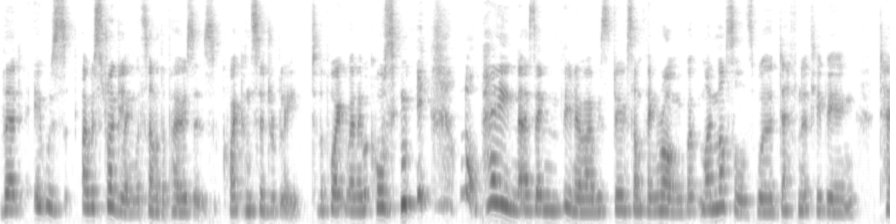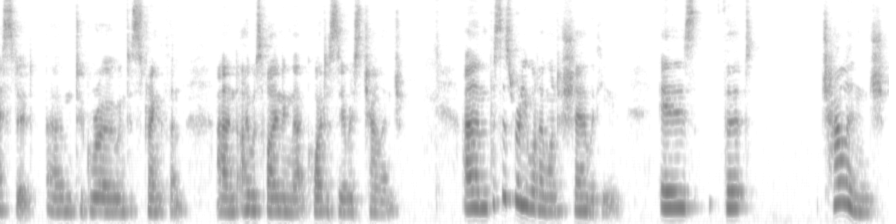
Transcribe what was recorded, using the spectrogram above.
that it was I was struggling with some of the poses quite considerably to the point where they were causing me not pain as in you know I was doing something wrong but my muscles were definitely being tested um, to grow and to strengthen. And I was finding that quite a serious challenge. And this is really what I want to share with you is that challenge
